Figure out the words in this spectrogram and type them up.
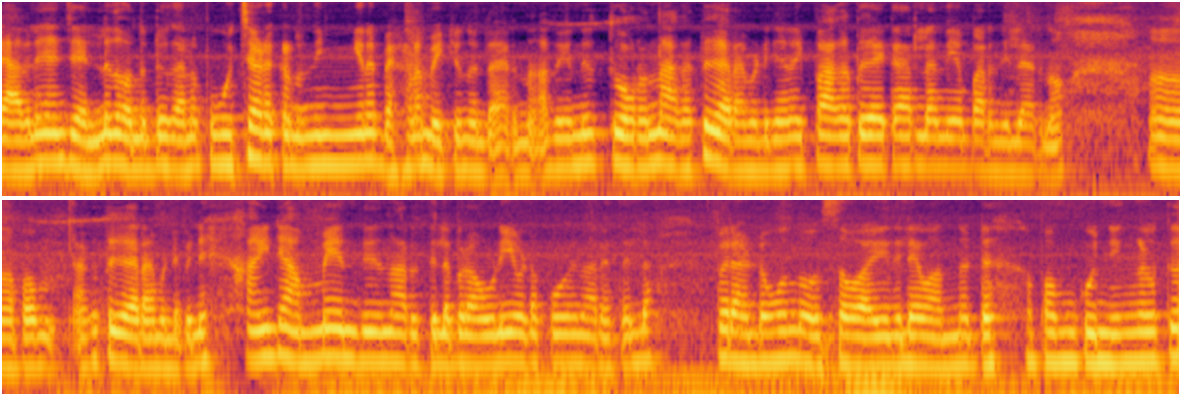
രാവിലെ ഞാൻ ജെല്ല് തുറന്നിട്ട് കാരണം പൂച്ച അടക്കണമെന്ന് ഇങ്ങനെ ബഹളം വെക്കുന്നുണ്ടായിരുന്നു. അതിൽ നിന്ന് തുറന്ന് അകത്ത് കയറാൻ വേണ്ടി ഞാൻ ഇപ്പോൾ അകത്ത് കയറ്റാറില്ല എന്ന് ഞാൻ പറഞ്ഞില്ലായിരുന്നോ? അപ്പം അകത്ത് കയറാൻ വേണ്ടി. പിന്നെ അതിന്റെ അമ്മ എന്ത് അറിയത്തില്ല? ബ്രൗണി എവിടെ പോയെന്ന് അറിയത്തില്ല? ഇപ്പോൾ രണ്ട് മൂന്ന് ദിവസമായി ഇതിലെ വന്നിട്ട്. അപ്പം കുഞ്ഞുങ്ങൾക്ക്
